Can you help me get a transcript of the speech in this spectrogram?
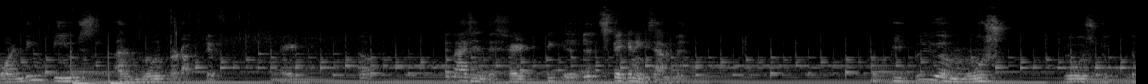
Bonding teams are more productive, right? Now, imagine this, right? Let's take an example. The people you are most close to, the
